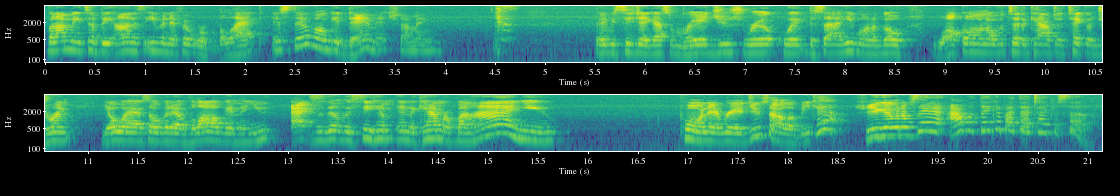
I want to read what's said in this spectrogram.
But I mean, to be honest, even if it were black, it's still gonna get damaged. I mean, baby CJ got some red juice real quick. Decide he want to go walk on over to the couch and take a drink. Your ass over there vlogging, and you accidentally see him in the camera behind you pouring that red juice all over your couch. You get what I'm saying? I would think about that type of stuff.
